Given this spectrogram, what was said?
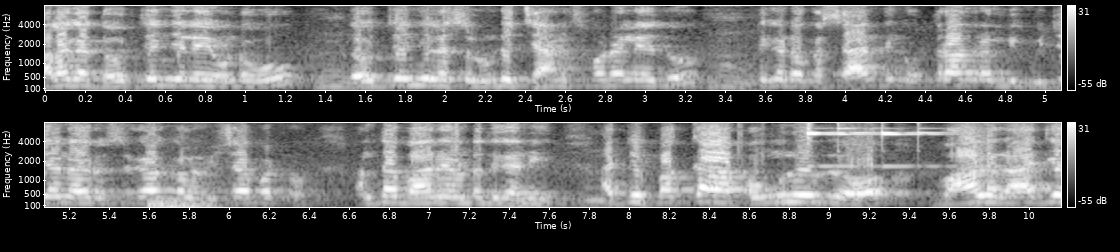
అలాగా దౌర్జన్యాలే ఉండవు. దౌర్జన్యాలు అసలు ఉండే ఛాన్స్ కూడా లేదు. ఎందుకంటే ఒక శాంతిగా ఉత్తరాంధ్ర మీకు విజయనగరం శ్రీకాకుళం విశాఖపట్నం అంతా బాగానే ఉంటది కానీ అటు పక్క పొంగునూరులో వాళ్ళ రాజ్య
